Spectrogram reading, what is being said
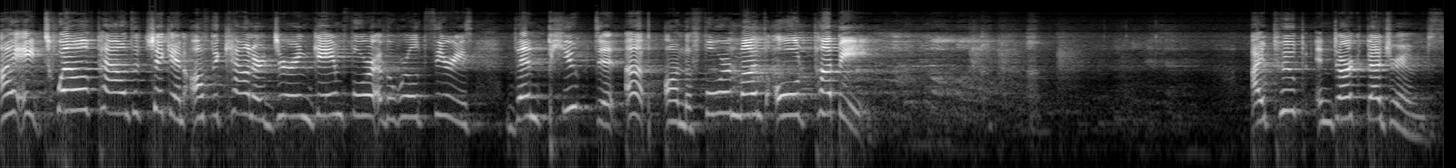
I ate 12 pounds of chicken off the counter during game four of the World Series, then puked it up on the four month old puppy. I poop in dark bedrooms,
